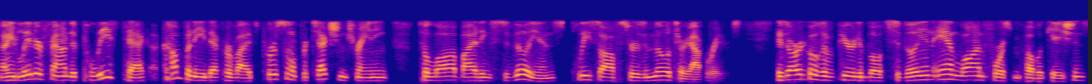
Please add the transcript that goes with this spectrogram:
Now he later founded Police Tech, a company that provides personal protection training to law abiding civilians, police officers, and military operators. His articles have appeared in both civilian and law enforcement publications,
